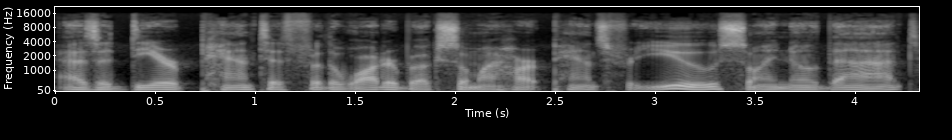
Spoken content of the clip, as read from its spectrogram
as a deer panteth for the water brook, so my heart pants for you. So I know that.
